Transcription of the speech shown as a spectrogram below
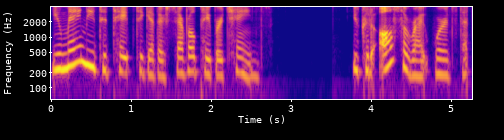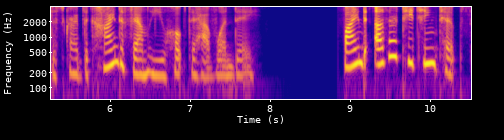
You may need to tape together several paper chains. You could also write words that describe the kind of family you hope to have one day. Find other teaching tips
